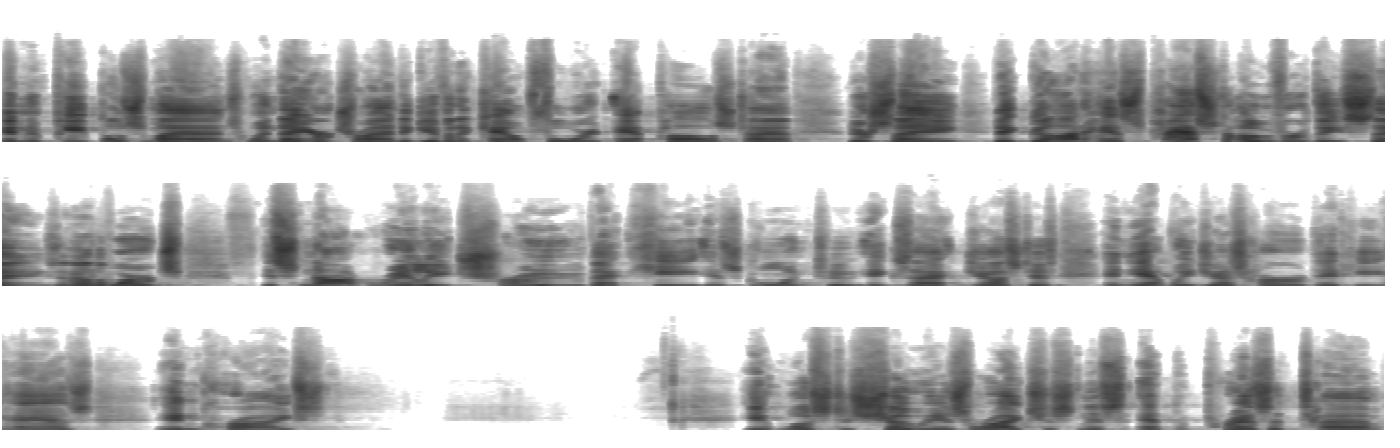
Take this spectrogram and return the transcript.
in the people's minds, when they are trying to give an account for it at Paul's time, they're saying that God has passed over these things. In other words, it's not really true that he is going to exact justice, and yet we just heard that he has in Christ it was to show his righteousness at the present time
